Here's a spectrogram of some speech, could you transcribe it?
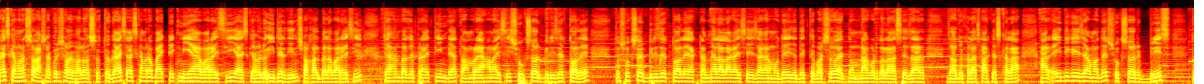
গাইস কেমন আছো? আশা করি সবাই ভালো আছো। তো গাইস আজকে আমরা বাইক টেক নিয়ে আবার আইছি। আজকে হলো ঈদের দিন, সকালবেলা বার আইছি। তো এখন বাজে প্রায় তিনটা। তো আমরা এখন আইছি সুকসর ব্রিজের তলে। তো সুকসর ব্রিজের তলে একটা মেলা লাগাইছে এই জায়গার মধ্যে। এই যে দেখতে পারছ, একদম নাগরদোলা আছে, যার জাদু খেলা সার্কাস খেলা। আর এই দিকে এই যে আমাদের সুকসর ব্রিজ, তো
